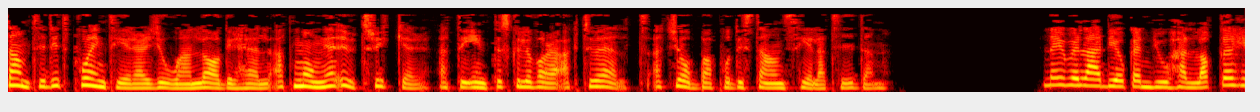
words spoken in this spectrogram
Samtidigt poängterar Johan Lagerhäll att många uttrycker att det inte skulle vara aktuellt att jobba på distans hela tiden. ในเวลาเดียวกันยูฮันล็อกเกอร์เฮ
